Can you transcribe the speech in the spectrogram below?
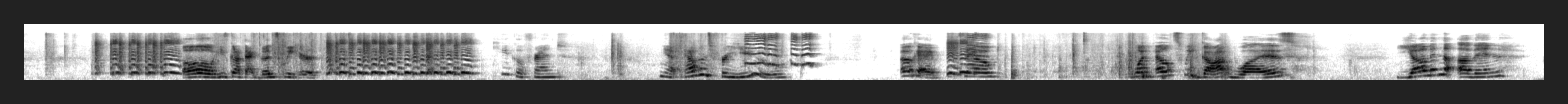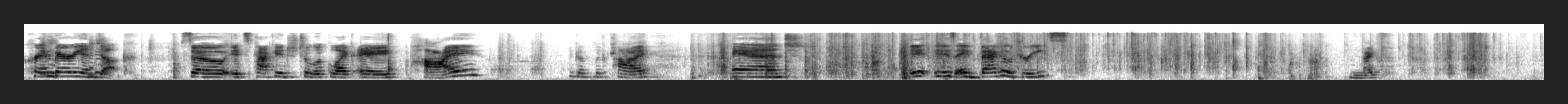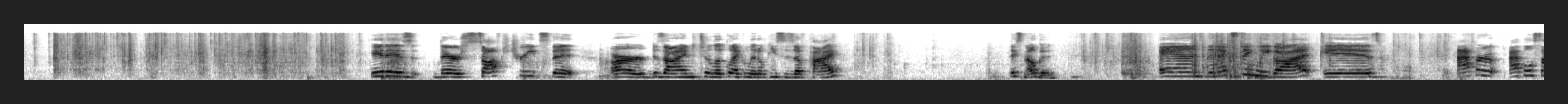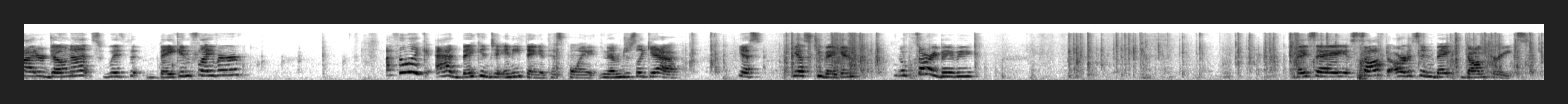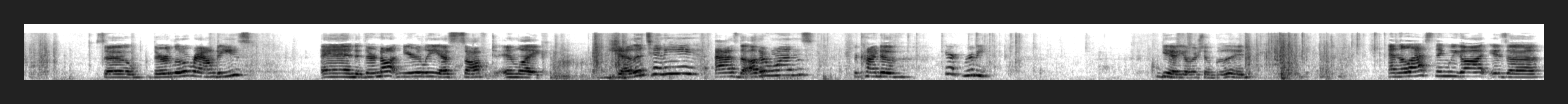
Oh, he's got that good squeaker. Here you go, friend. Yeah, that one's for you. Okay, so what else we got was Yum in the Oven, Cranberry and Duck. So it's packaged to look like a pie like a, like a pie. And it is a bag of treats. Knife. It is, they're soft treats that are designed to look like little pieces of pie. They smell good. And the next thing we got apple, cider donuts with bacon flavor. I feel like add bacon to anything at this point, and I'm just like, yeah, yes, yes to bacon. Oh, sorry, baby. They say soft artisan baked dog treats. So they're little roundies, and they're not nearly as soft and like gelatiny as the other ones. They're kind of, here, Ruby. Yeah, y'all are so good. And the last thing we got is a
